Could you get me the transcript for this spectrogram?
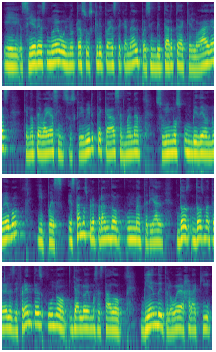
eh, si eres nuevo y no te has suscrito a este canal, pues invitarte a que lo hagas que no te vayas sin suscribirte. Cada semana subimos un video nuevo y pues estamos preparando un material, dos, materiales diferentes. Uno ya lo hemos estado viendo y te lo voy a dejar aquí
